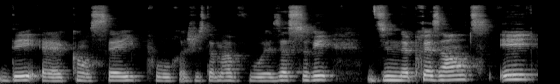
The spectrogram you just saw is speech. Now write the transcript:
des euh, conseils pour justement vous assurer d'une présence et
